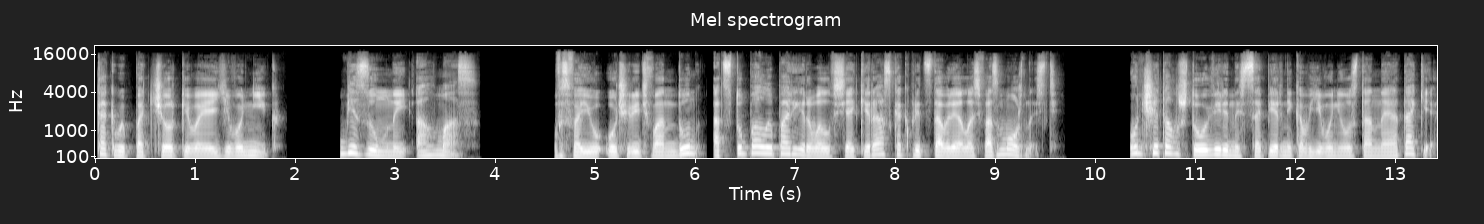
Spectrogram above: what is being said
как бы подчеркивая его ник. Безумный алмаз. В свою очередь Ван Дун отступал и парировал всякий раз, как представлялась возможность. Он считал, что уверенность соперника в его неустанной атаке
